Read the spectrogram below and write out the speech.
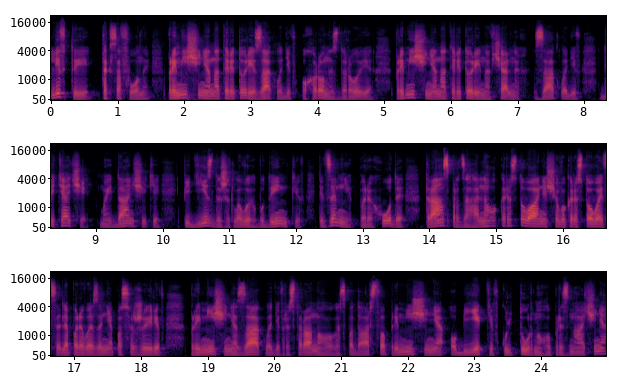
ліфти, таксофони, приміщення на території закладів охорони здоров'я, приміщення на території навчальних закладів, дитячі майданчики, під'їзди житлових будинків, підземні переходи, транспорт загального користування, що використовується для перевезення пасажирів, приміщення закладів ресторанного господарства, приміщення об'єктів культурного призначення,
